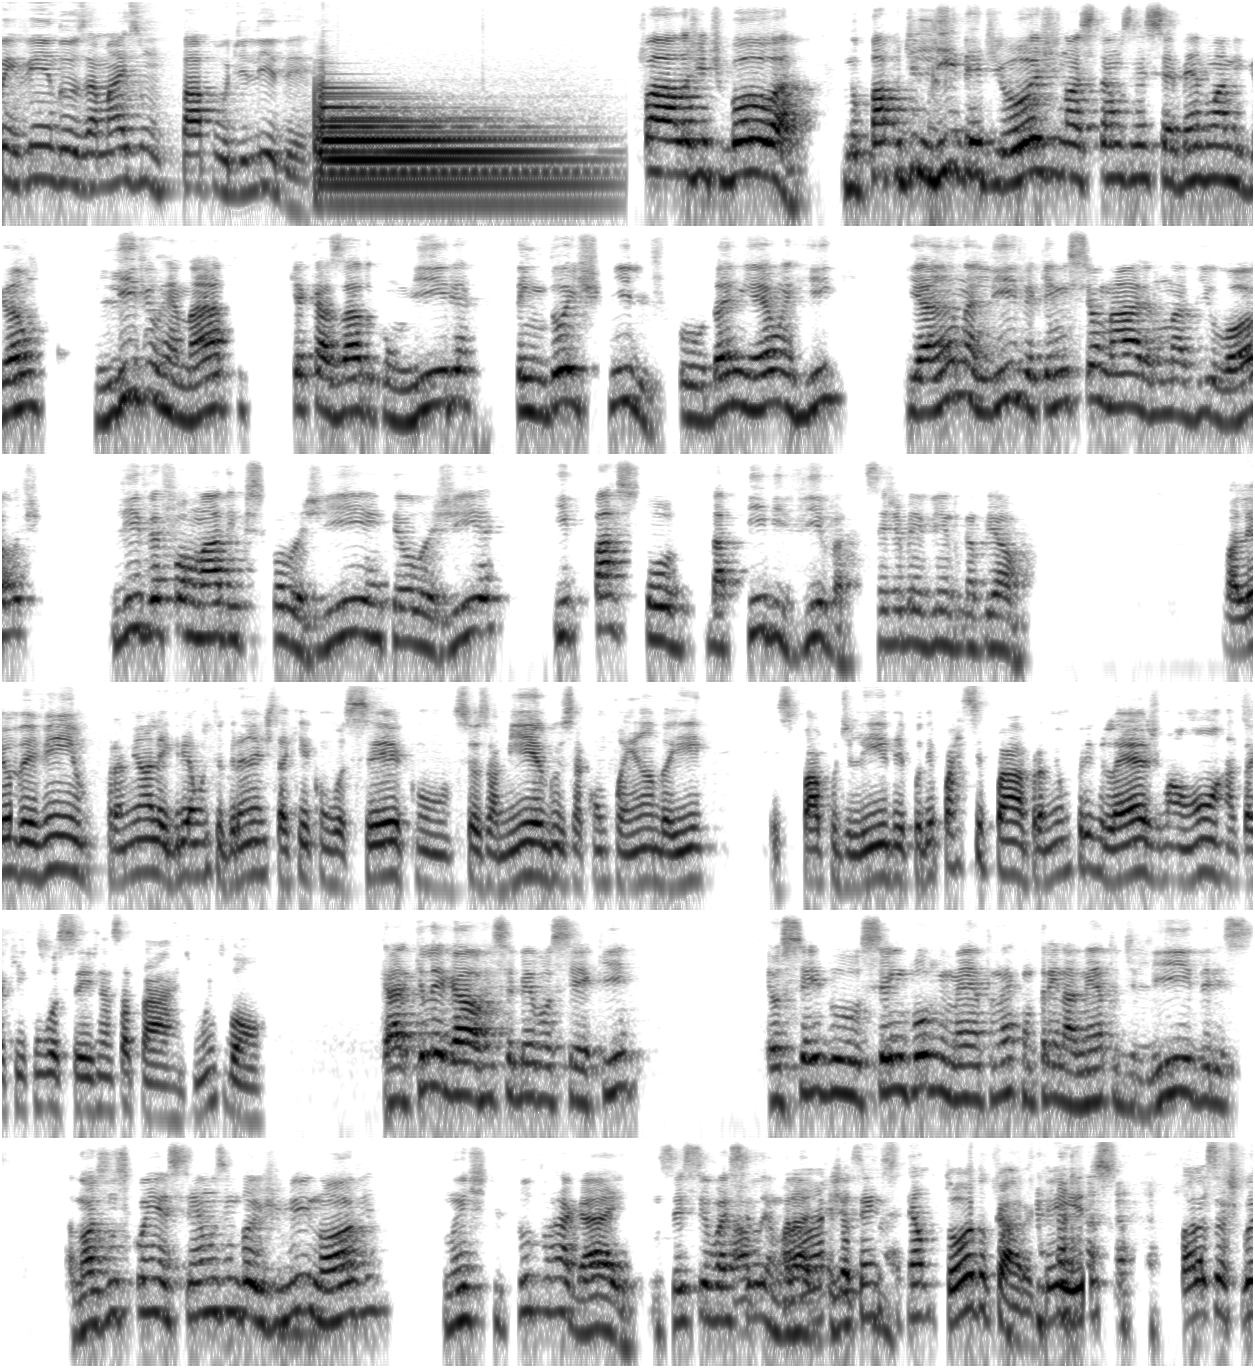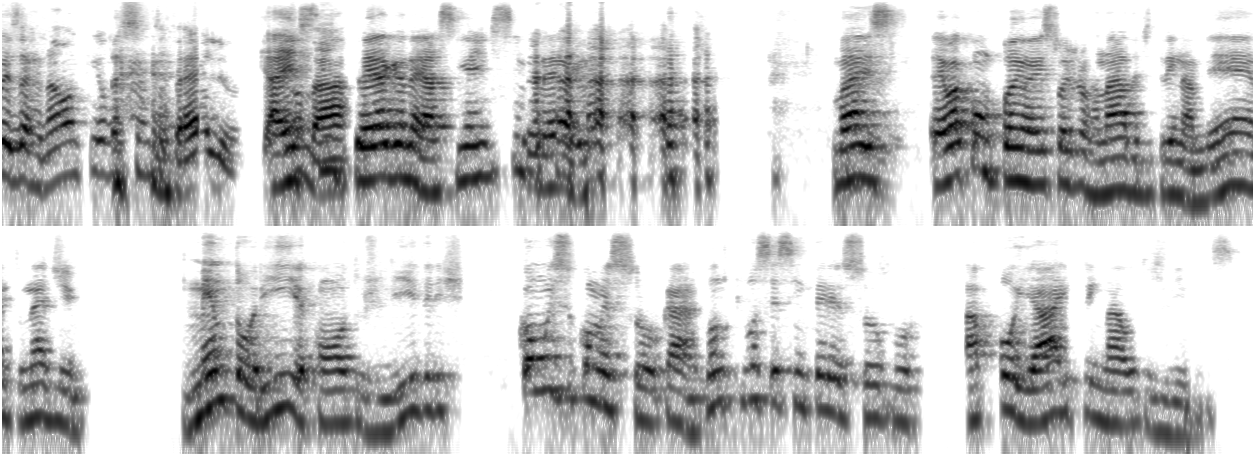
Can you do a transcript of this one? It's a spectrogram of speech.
bem-vindos a mais um Papo de Líder. Fala, gente boa! No Papo de Líder de hoje, nós estamos recebendo um amigão, Lívio Renato, que é casado com Miriam, tem dois filhos, o Daniel Henrique e a Ana Lívia, que é missionária no navio Logos. Lívio é formado em psicologia, em teologia e pastor da PIB Viva. Seja bem-vindo, campeão. Valeu, Devinho. Para mim é uma alegria muito grande estar aqui com você, com seus amigos, acompanhando aí esse papo de líder e poder participar. Para mim é um privilégio, uma honra estar aqui com vocês nessa tarde. Muito bom. Cara, que legal receber você aqui. Eu sei do seu envolvimento né, com treinamento de líderes. Nós nos conhecemos em 2009 no Instituto Ragai. Não sei se você vai ah, se lembrar. Ah, já tem esse tempo todo, cara. Que isso? Fala essas coisas não, que eu me sinto velho. A gente se entrega, né? Assim a gente se entrega. Mas eu acompanho aí sua jornada de treinamento, né? De mentoria com outros líderes. Como isso começou, cara? Quando que você se interessou por apoiar e treinar outros líderes?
